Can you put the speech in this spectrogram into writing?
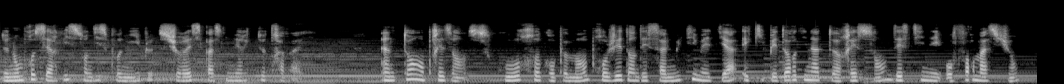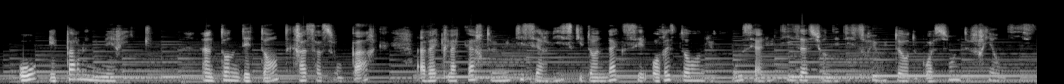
De nombreux services sont disponibles sur l'espace numérique de travail. Un temps en présence, cours, regroupements, projets dans des salles multimédia équipées d'ordinateurs récents destinés aux formations, au et par le numérique. Un temps de détente grâce à son parc, avec la carte multiservice qui donne l'accès au restaurant du Crous et à l'utilisation des distributeurs de boissons et de friandises.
